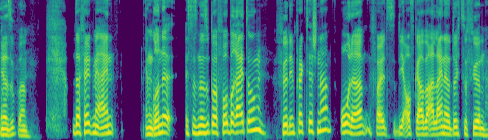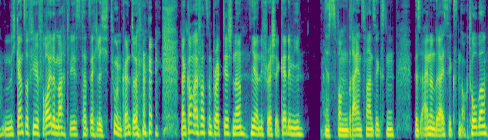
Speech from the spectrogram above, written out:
Ja, super. Und da fällt mir ein, im Grunde ist es eine super Vorbereitung für den Practitioner oder falls die Aufgabe alleine durchzuführen nicht ganz so viel Freude macht, wie es tatsächlich tun könnte, dann komm einfach zum Practitioner hier an die Fresh Academy. Das ist vom 23. bis 31. Oktober.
